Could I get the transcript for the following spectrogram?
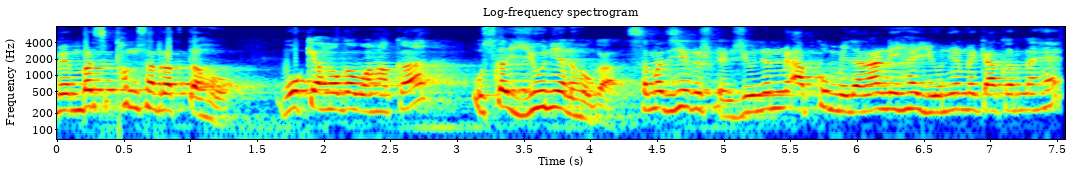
मेंबर्स फ़ंक्शन रखता हो, वो क्या होगा वहाँ का? उसका यूनियन होगा। समझिएगा स्टूडेंट्स यूनियन में आपको मिलाना नहीं है यूनियन में क्या करना है?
